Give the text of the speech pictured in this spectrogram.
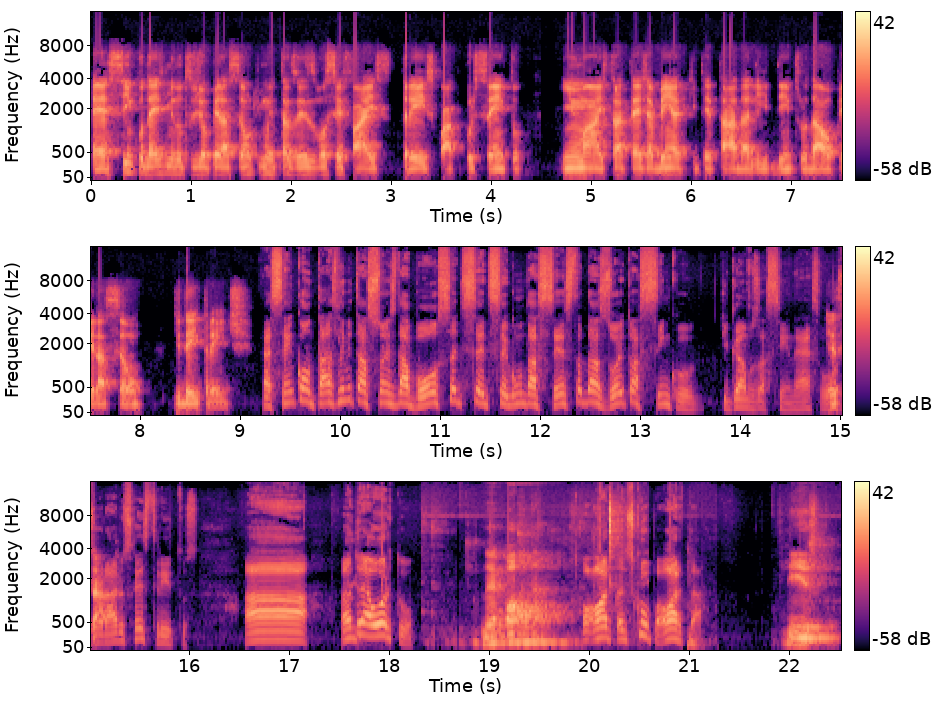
é, 5, 10 minutos de operação que muitas vezes você faz 3, 4% em uma estratégia bem arquitetada ali dentro da operação de day trade. É, sem contar as limitações da bolsa de ser de segunda a sexta, das 8 às 5, digamos assim, né? Os Exato. horários restritos. Ah, André Horto. André Horta. Horta, desculpa, Horta. Isso.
